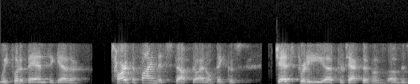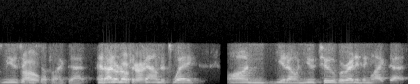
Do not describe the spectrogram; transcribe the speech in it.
we put a band together. It's hard to find this stuff, though. I don't think because Jed's pretty uh, protective of, of his music Oh. and stuff like that. And I don't know if it found its way on, you know, on YouTube or anything like that.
